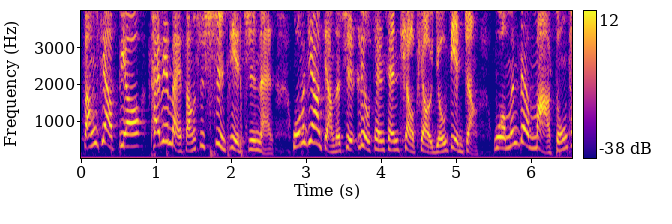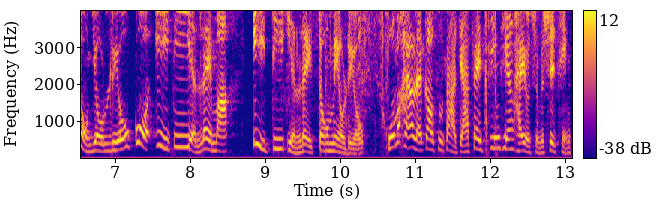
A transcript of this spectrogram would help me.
房价飙，台北买房是世界之难。我们今天要讲的是六三三跳票油店长，我我们的马总统有流过一滴眼泪吗？一滴眼泪都没有流。我们还要来告诉大家，在今天还有什么事情？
